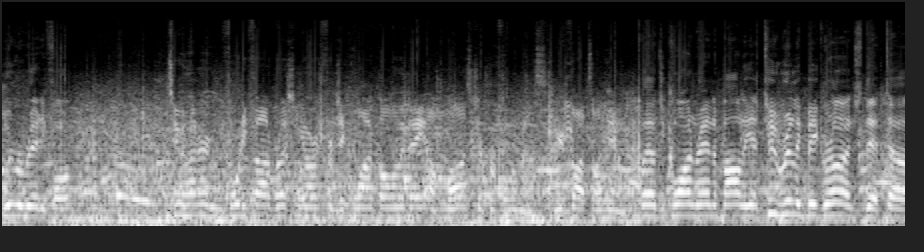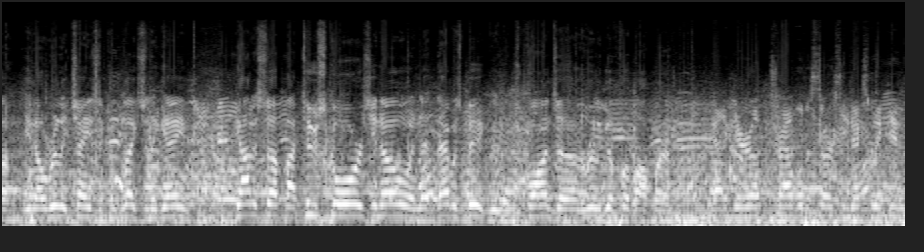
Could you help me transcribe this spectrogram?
We were ready for them. 245 rushing yards for Jaquan Cole in the day, a monster performance. Your thoughts on him? Well, Jaquan ran the ball. He had two really big runs that, uh, you know, really changed the complexion of the game. Got us up by two scores, you know, and that, that was big. Jaquan's a really good football player. Got to gear up, travel to Searcy next weekend,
